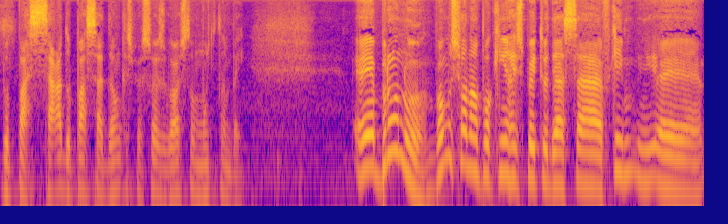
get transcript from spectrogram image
do passado, passadão, que as pessoas gostam muito também. É, Bruno, vamos falar um pouquinho a respeito dessa. Fiquei é,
